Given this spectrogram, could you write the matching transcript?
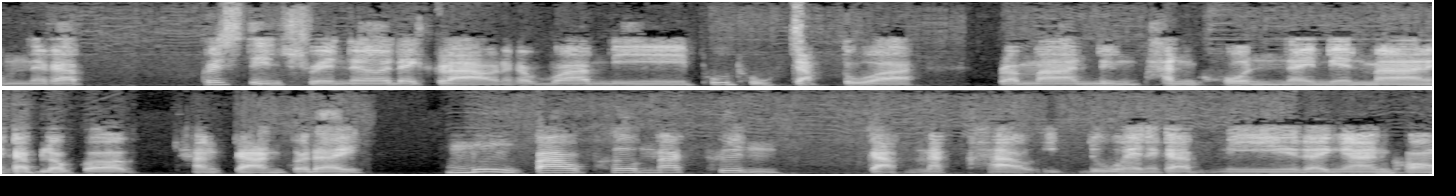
มนะครับคริสตินเทรนเนอร์ได้กล่าวนะครับว่ามีผู้ถูกจับตัวประมาณ 1,000 คนในเมียนมานะครับ แล้วก็ทางการก็ได้มุ่งเป้าเพิ่มมากขึ้นกับนักข่าวอีกด้วยนะครับ มีรายงานของ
